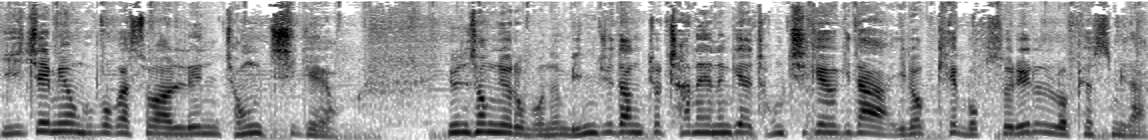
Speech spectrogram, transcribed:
이재명 후보가 쏘아올린 정치 개혁, 윤석열 후보는 민주당 쫓아내는 게 정치개혁이다 이렇게 목소리를 높였습니다.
